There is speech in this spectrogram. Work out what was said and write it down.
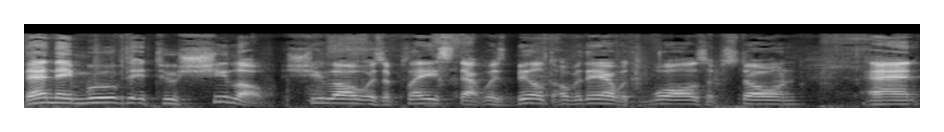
then they moved it to Shiloh. Shiloh was a place that was built over there with walls of stone, and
